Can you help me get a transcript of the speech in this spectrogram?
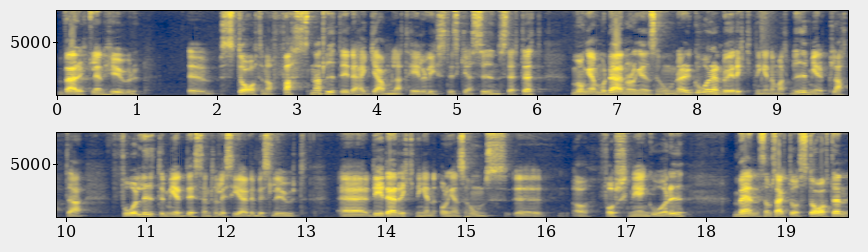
verkligen hur ehm, staten har fastnat lite i det här gamla tayloristiska synsättet. Många moderna organisationer går ändå i riktningen om att bli mer platta, få lite mer decentraliserade beslut. Eh, det är den riktningen organisationsforskningen eh, går i. Men som sagt då, staten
